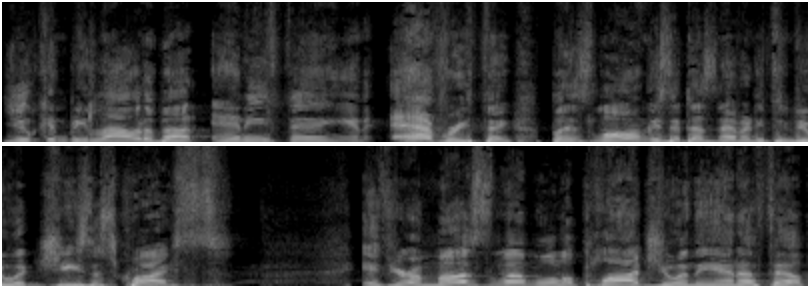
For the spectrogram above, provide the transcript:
You can be loud about anything and everything, but as long as it doesn't have anything to do with Jesus Christ. If you're a Muslim, we'll applaud you in the NFL.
